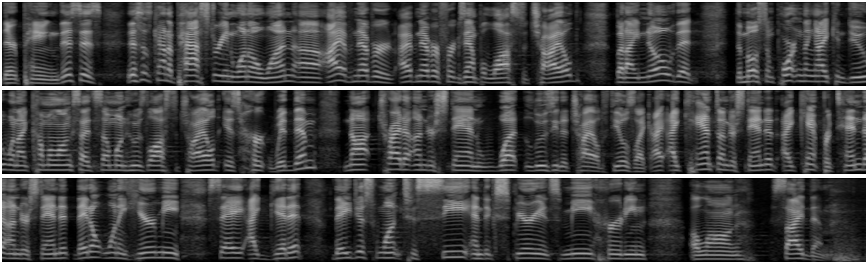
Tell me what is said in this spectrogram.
their pain. This is this is kind of pastoring 101. Uh, I have never I've never, for example, lost a child, but I know that the most important thing I can do when I come alongside someone who's lost a child is hurt with them, not try to understand what losing a child feels like. I, I can't understand it. I can't pretend to understand it. They don't want to hear me say I get it. They just want to see and experience me hurting along side them.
